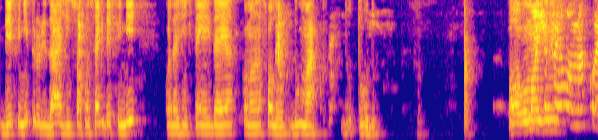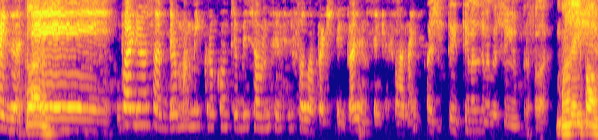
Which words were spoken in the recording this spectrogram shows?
Definir prioridade, a gente só consegue definir quando a gente tem a ideia, como a Ana falou, do macro, do todo. Fala alguma Deixa eu falar uma coisa. Claro. É... O Paulinho só deu uma micro contribuição, não sei se ele falou a parte dele. Paulinho, você quer falar mais? Acho que tem, tem mais um negocinho para falar. Manda aí, Paulo.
